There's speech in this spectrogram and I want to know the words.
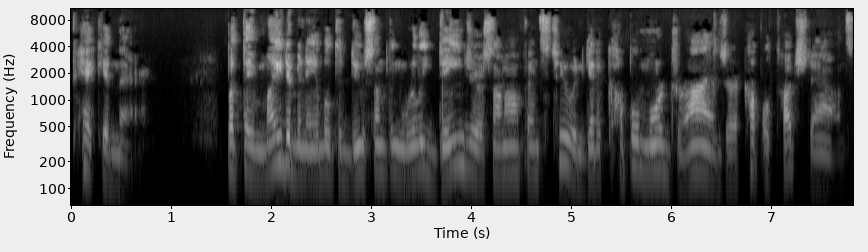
pick in there but they might have been able to do something really dangerous on offense too and get a couple more drives or a couple touchdowns.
